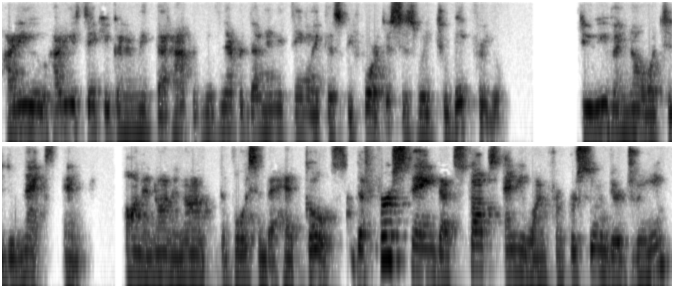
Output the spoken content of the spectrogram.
How do you how do you think you're going to make that happen? You've never done anything like this before. This is way too big for you. Do you even know what to do next? And on and on and on the voice in the head goes. The first thing that stops anyone from pursuing their dream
